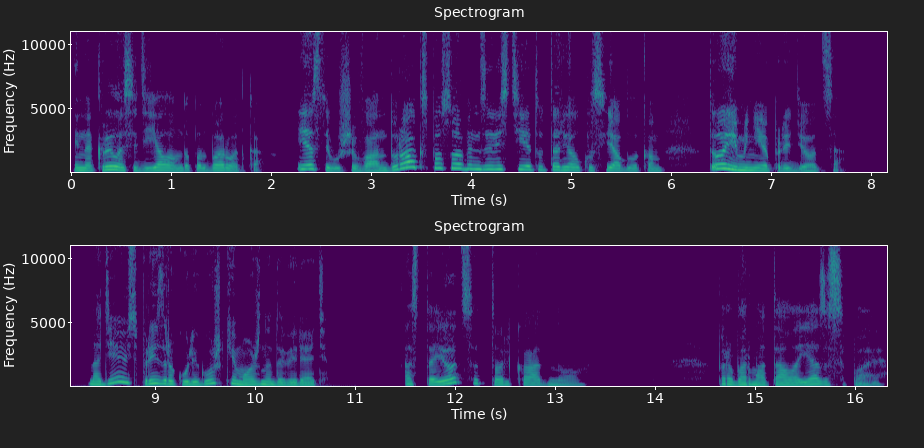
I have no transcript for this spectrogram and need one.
и накрылась одеялом до подбородка. Если уж Иван-дурак способен завести эту тарелку с яблоком, то и мне придется. Надеюсь, призраку лягушки можно доверять. Остается только одно. Пробормотала я, засыпая.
